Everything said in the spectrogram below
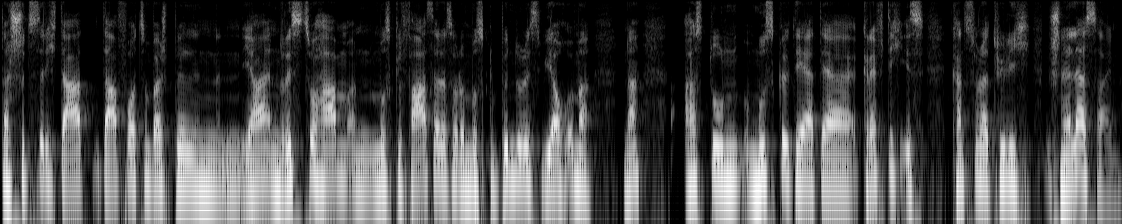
dann schützt er dich da, davor zum Beispiel einen, ja, einen Riss zu haben, ein Muskelfaserriss oder Muskelbündelriss, wie auch immer. Na? Hast du einen Muskel, der, der kräftig ist, kannst du natürlich schneller sein.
